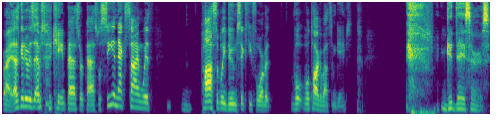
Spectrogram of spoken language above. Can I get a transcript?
Right. That's gonna do this episode of Game Pass or Pass. We'll see you next time with possibly Doom 64, but we'll we'll talk about some games. Good day, sirs.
